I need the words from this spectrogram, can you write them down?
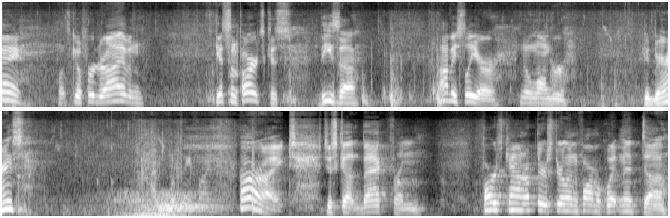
Okay, let's go for a drive and get some parts because these uh, obviously are no longer good bearings. All right, just got back from parts counter up there, at Sterling Farm Equipment. Uh,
